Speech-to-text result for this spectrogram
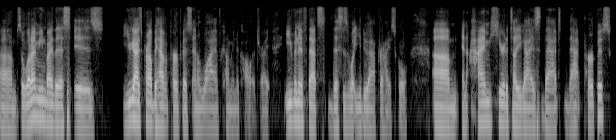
Um, so, what I mean by this is you guys probably have a purpose and a why of coming to college, right? Even if that's this is what you do after high school. Um, and I'm here to tell you guys that that purpose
